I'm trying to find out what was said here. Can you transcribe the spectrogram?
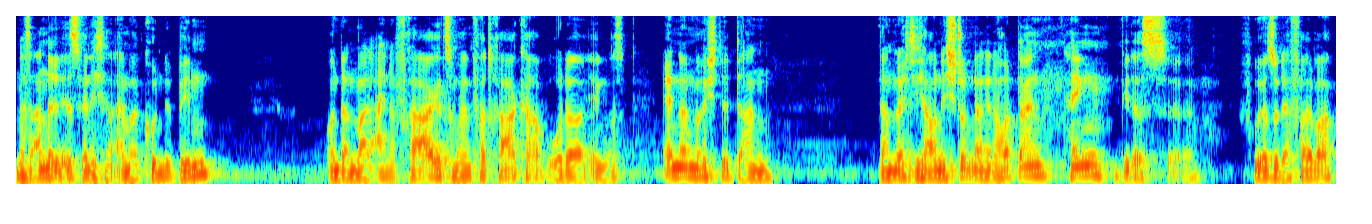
Und das andere ist, wenn ich dann einmal Kunde bin und dann mal eine Frage zu meinem Vertrag habe oder irgendwas ändern möchte, dann, dann möchte ich auch nicht stundenlang in der Hotline hängen, wie das äh, früher so der Fall war,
